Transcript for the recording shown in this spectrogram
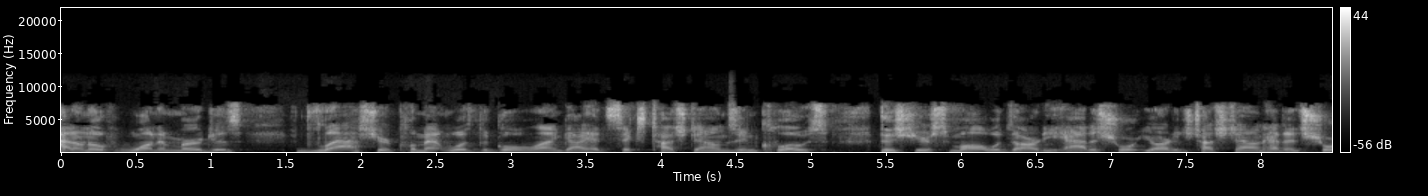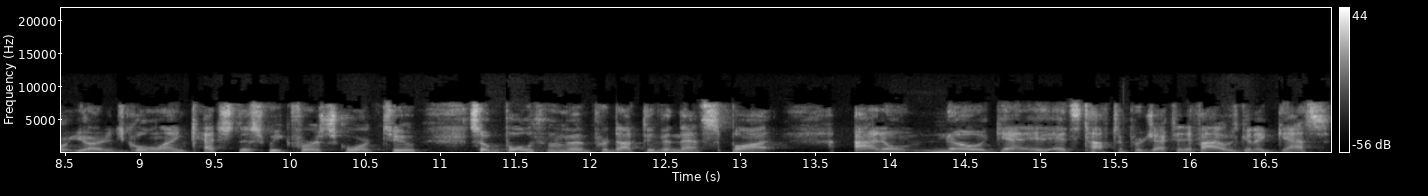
I don't know if one emerges. Last year, Clement was the goal line guy, had six touchdowns in close. This year, Smallwood's already had a short yardage touchdown, had a short yardage goal line catch this week for a score too. So both of them have been productive in that spot. I don't know. Again, it, it's tough to project it. If I was going to guess,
